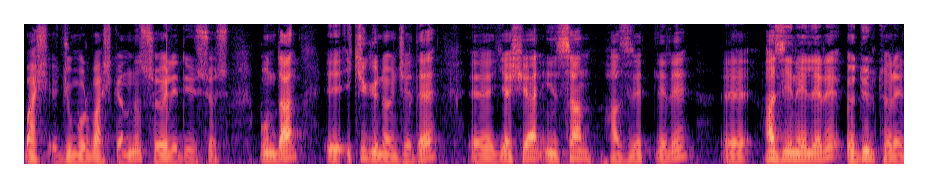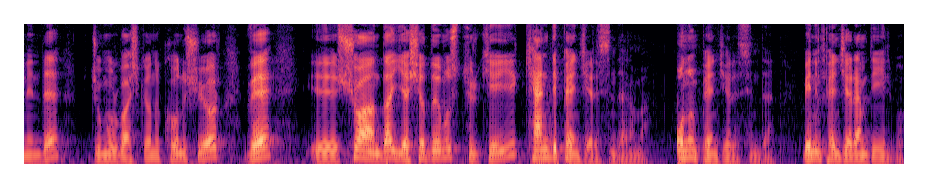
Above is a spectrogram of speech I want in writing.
Baş, Cumhurbaşkanı'nın söylediği söz. Bundan e, iki gün önce de e, yaşayan insan hazretleri e, hazineleri ödül töreninde Cumhurbaşkanı konuşuyor ve şu anda yaşadığımız Türkiye'yi kendi penceresinden ama onun penceresinden. Benim pencerem değil bu.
